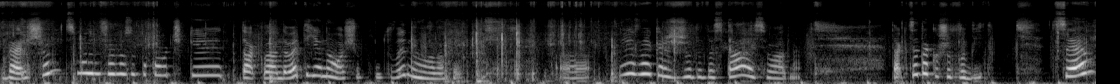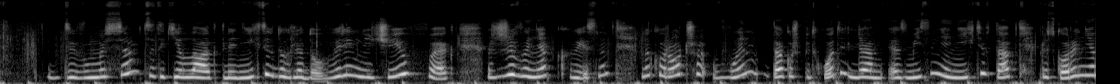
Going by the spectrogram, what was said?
далі. Смотрим, що у нас упаковочки. Так, ладно, давайте я на ощупь. Тут видно, ладно, окей. Ну, я знаю, короче, що тут осталось, ладно. Так, це також алфавіт. Це дивимося, це такий лак для нігтів доглядовий, вирівнюючий ефект, живлення киснем. Ну, коротше, він також підходить для зміцнення нігтів та прискорення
